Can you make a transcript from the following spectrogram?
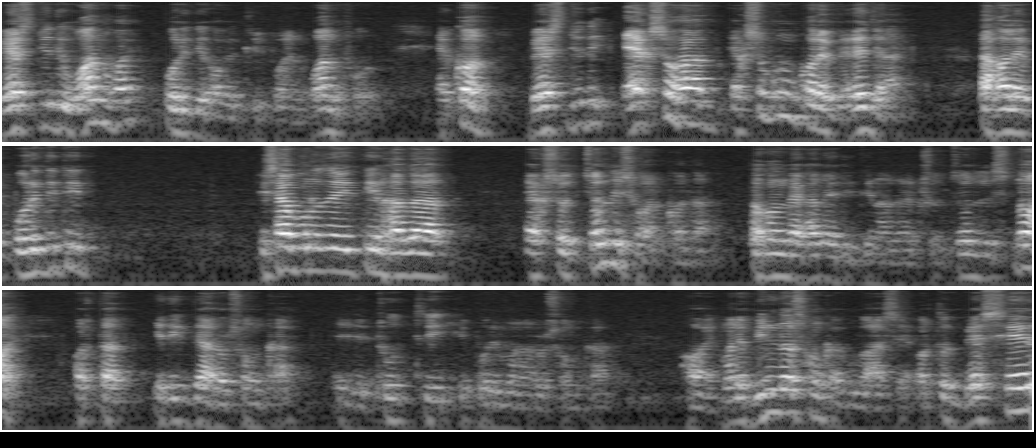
ব্যাস যদি ওয়ান হয়, পরিধি হবে থ্রি পয়েন্ট ওয়ান ফোর এখন ব্যাস যদি একশো হাত, একশো গুণ করে বেড়ে যায়, তাহলে পরিধিটি হিসাব অনুযায়ী তিন হাজার একশো চল্লিশ হওয়ার কথা, তখন দেখা যায় তিন হাজার একশো চল্লিশ নয়, অর্থাৎ এদিক দিয়ে আরও সংখ্যা, এই যে টু থ্রি এই পরিমাণ আরও সংখ্যা হয়। মানে ভিন্ন সংখ্যাগুলো আসে। অর্থাৎ ব্যাসের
